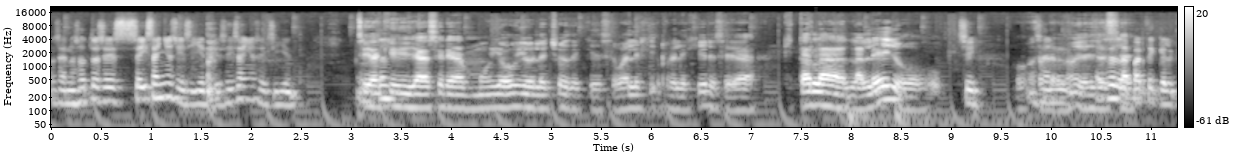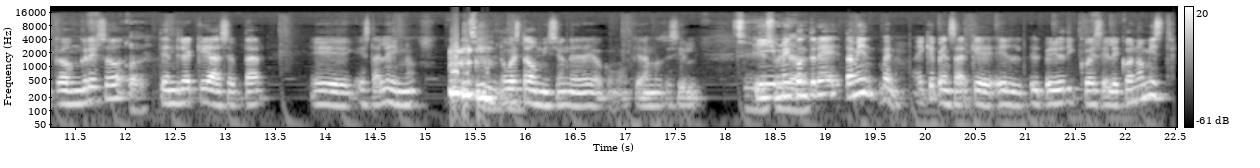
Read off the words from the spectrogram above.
O sea, nosotros es seis años y el siguiente, seis años y el siguiente. Sí, aquí ya sería muy obvio el hecho de que se va a elegir, reelegir, sería quitar la, la ley o... Sí, o, sea, esa es la parte que el Congreso tendría que aceptar eh, esta ley, ¿no? o esta omisión de ley, o como queramos decirle. y me encontré también, bueno, hay que pensar que el, el periódico es El Economista,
